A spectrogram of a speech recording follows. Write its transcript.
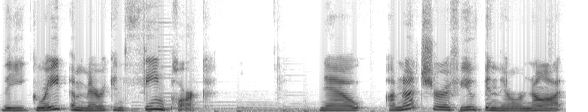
the Great American Theme Park. Now, I'm not sure if you've been there or not,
